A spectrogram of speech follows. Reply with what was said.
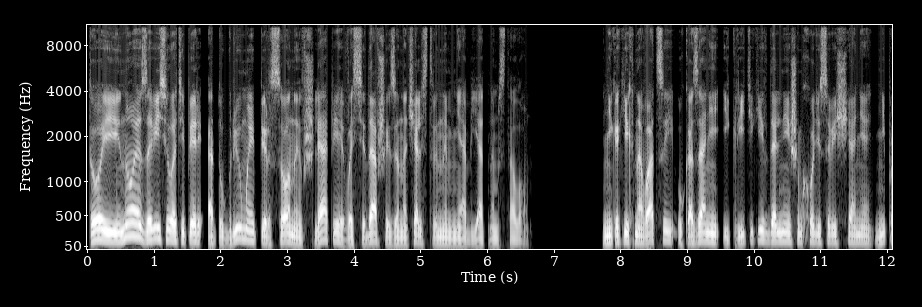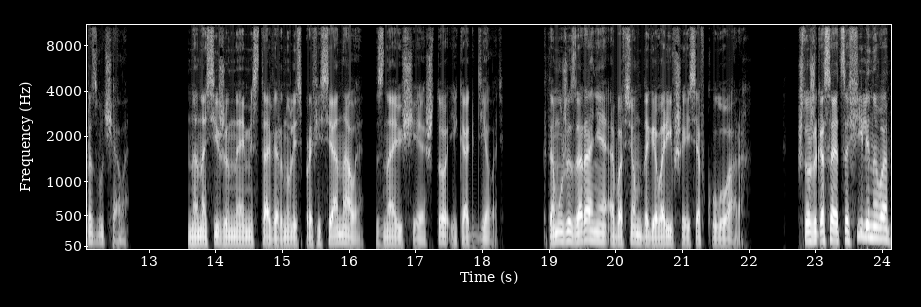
То и иное зависело теперь от угрюмой персоны в шляпе, восседавшей за начальственным необъятным столом. Никаких новаций, указаний и критики в дальнейшем ходе совещания не прозвучало. На насиженные места вернулись профессионалы, знающие, что и как делать. К тому же заранее обо всем договорившиеся в кулуарах. Что же касается Филинова,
